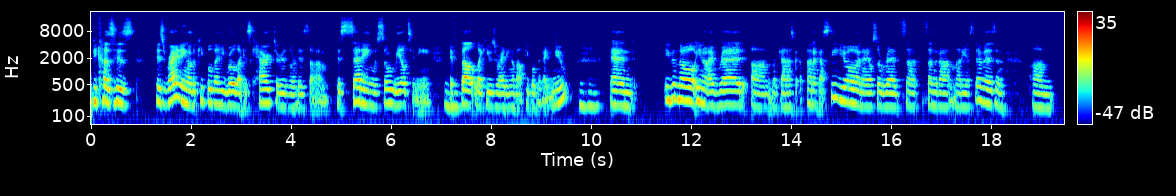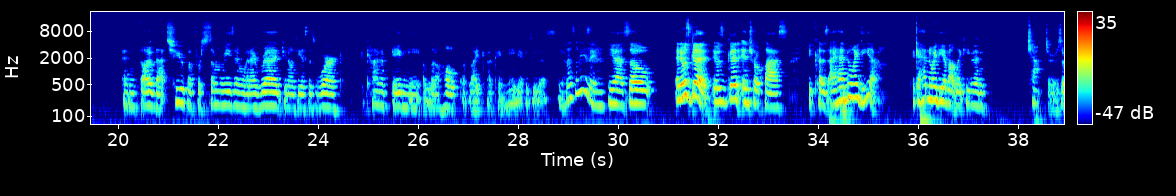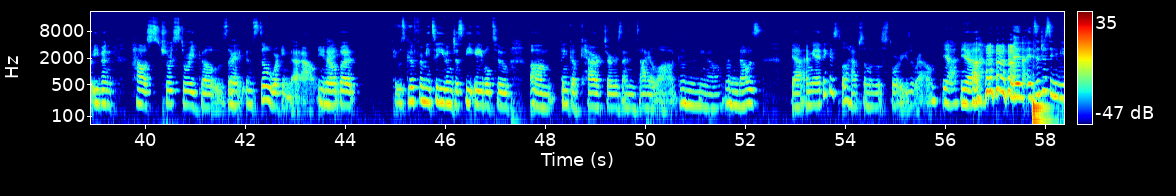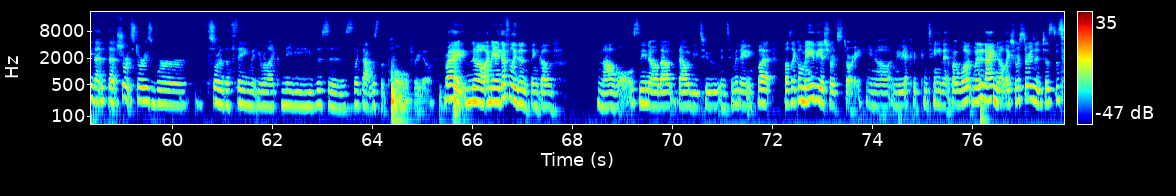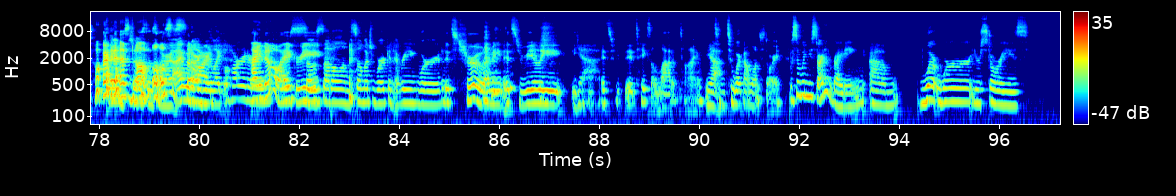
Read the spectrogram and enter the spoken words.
because his his writing or the people that he wrote like his characters or his um his setting was so real to me Mm-hmm. it felt like he was writing about people that i knew Mhm. and even though you know I read um, like Ana, Ana Castillo and I also read Sa- Sandra Maria Esteves and um, and thought of that too, but for some reason when I read Junot Diaz's work, it kind of gave me a little hope of like, okay, maybe I could do this. You know? That's amazing. Yeah. So and it was good. It was good intro class because I had no idea. Like I had no idea about like even chapters or even how a short story goes. Like Right. I'm still working that out, you know, Right. but it was good for me to even just be able to um, think of characters and dialog Mm-hmm. you know. Mhm. And that was yeah, I mean I think I still have some of those stories around. Yeah. Yeah. and it's interesting to me that that short stories were sort of the thing that you were like maybe this is like that was the pull for you Right. No, I mean, I definitely didn't think of novels. You know, that that would be too intimidating. But I was like, oh, maybe a short story. You know, maybe I could contain it. But what what did I know? Like short stories are just as hard It's as just as novels. hard. I would so argue hard. like harder. I know, I It's agree. So subtle and so much work in every word. It's true. I mean, it's really yeah. It's it takes a lot of time. Yeah. To, to work on one story. So when you started writing, um, were were your stories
